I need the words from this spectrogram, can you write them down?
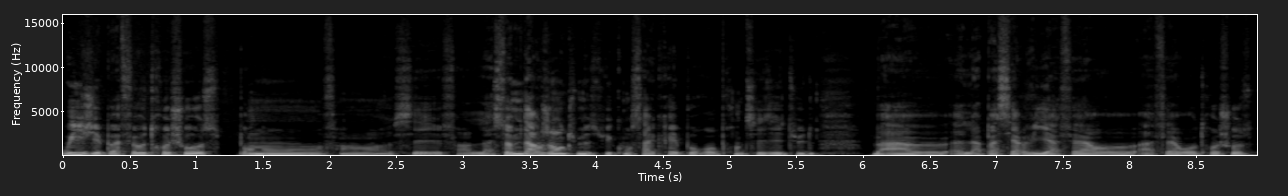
oui, j'ai pas fait autre chose pendant, enfin, la somme d'argent que je me suis consacré pour reprendre ces études, bah, elle n'a pas servi à faire autre chose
